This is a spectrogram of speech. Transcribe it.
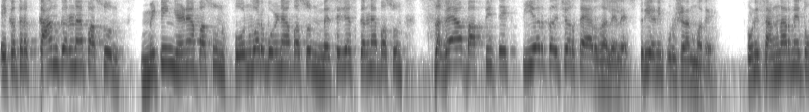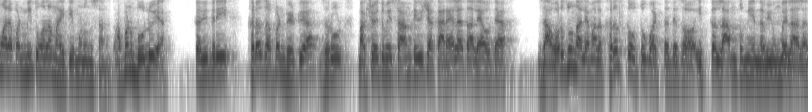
एकत्र काम करण्यापासून मीटिंग घेण्यापासून फोनवर बोलण्यापासून मेसेजेस करण्यापासून सगळ्या बाबतीत एक फिअर कल्चर तयार झालेलं आहे स्त्री आणि पुरुषांमध्ये. कोणी सांगणार नाही तुम्हाला पण मी तुम्हाला माहिती म्हणून सांगतो. आपण बोलूया. कधीतरी खरंच आपण भेटूया. जरूर. मागच्या वेळी तुम्ही साम टीव्हीच्या कार्यालयात आल्या होत्या. जावर्जून आल्या. मला खरंच कौतुक वाटतं. त्याचं इतकं लांब तुम्ही नवी मुंबईला आलात.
